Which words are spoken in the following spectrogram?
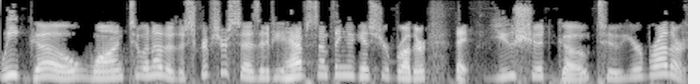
We go one to another. The scripture says that if you have something against your brother, that you should go to your brother.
